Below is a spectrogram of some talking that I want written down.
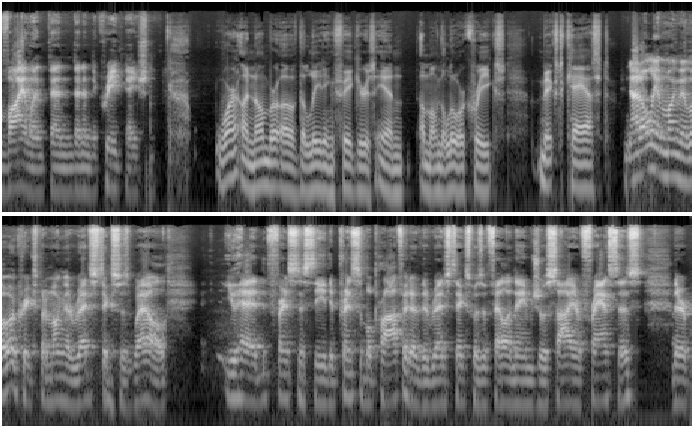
violent than, than in the Creek Nation. Weren't a number of the leading figures in among the lower creeks mixed caste? Not only among the lower creeks, but among the Red Sticks as well. You had, for instance, the, the principal prophet of the Red Sticks was a fellow named Josiah Francis. Their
